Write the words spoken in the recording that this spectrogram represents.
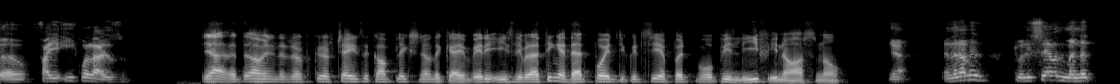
uh, fire equalizer. Yeah, I mean, it could have changed the complexion of the game very easily. But I think at that point, you could see a bit more belief in Arsenal. Yeah, and then I mean, 27th minute,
